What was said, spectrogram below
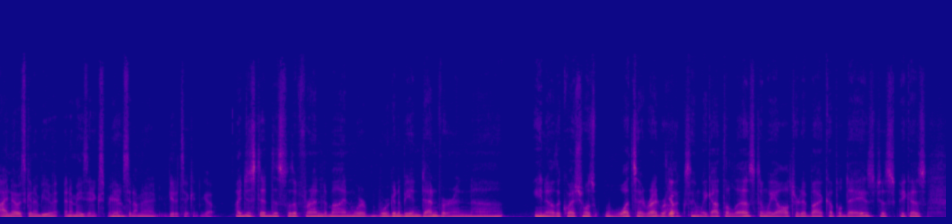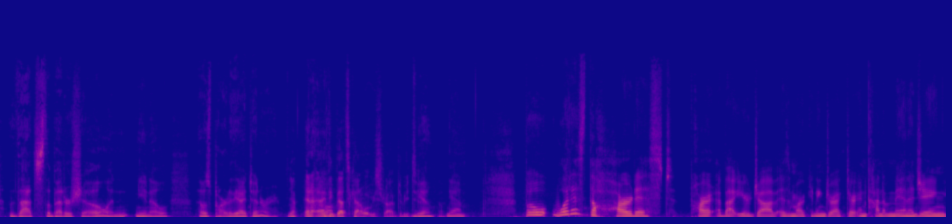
I know it's going to be an amazing experience and I'm going to get a ticket and go. I just did this with a friend of mine. We're we're going to be in Denver, and uh, you know the question was what's at Red Yep. Rocks, and we got the list, and we altered it by a couple days just because that's the better show, and you know that was part of the itinerary. Yeah. And I- I think that's kind of what we strive to be too. Yeah. Yeah. But what is the hardest part about your job as marketing director and kind of managing,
